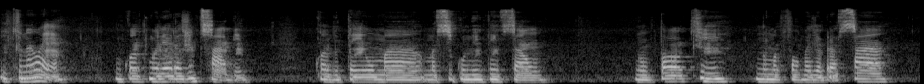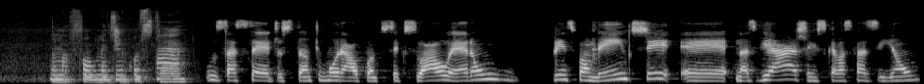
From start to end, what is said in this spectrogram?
E que não é. Enquanto mulher, a gente sabe. quando tem uma, uma segunda intenção. num toque, numa forma de abraçar, numa forma de encostar. Os assédios, tanto moral quanto sexual, eram principalmente é, nas viagens que elas faziam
